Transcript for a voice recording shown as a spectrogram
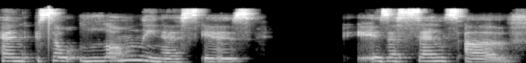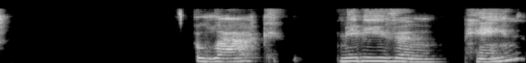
and so loneliness is is a sense of lack, maybe even pain.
